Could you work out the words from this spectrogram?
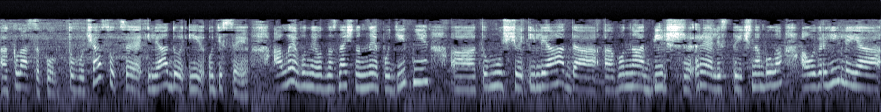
е, класику того часу, це Іліаду і Одіссею. Але вони однозначно не подібні, тому що Іліада вона більш реалістична була, а у Вергілія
